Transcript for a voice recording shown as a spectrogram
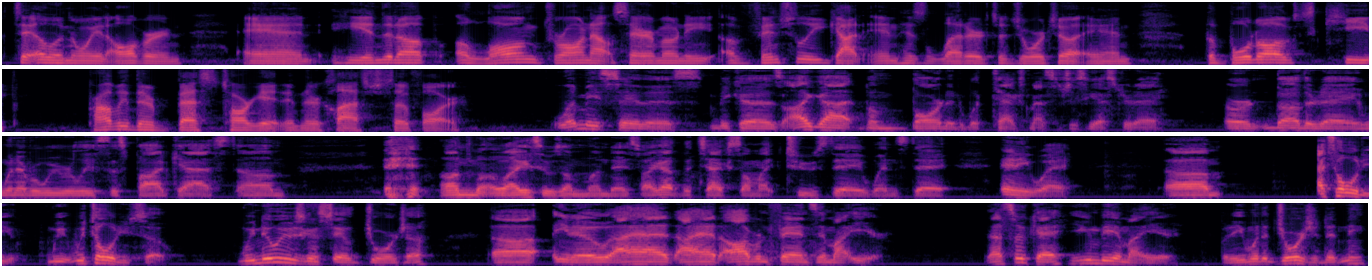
to Illinois and Auburn. And he ended up a long, drawn out ceremony. Eventually, got in his letter to Georgia, and the Bulldogs keep probably their best target in their class so far. Let me say this because I got bombarded with text messages yesterday or the other day whenever we released this podcast. Um, on well, I guess it was on Monday, so I got the text on like Tuesday, Wednesday. Anyway, um, I told you, we, we told you so. We knew he was going to stay with Georgia. Uh, you know, I had I had Auburn fans in my ear. That's okay. You can be in my ear, but he went to Georgia, didn't he?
